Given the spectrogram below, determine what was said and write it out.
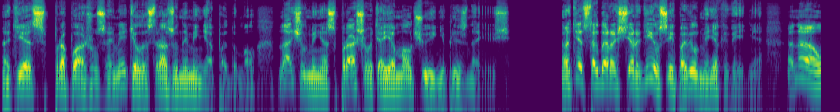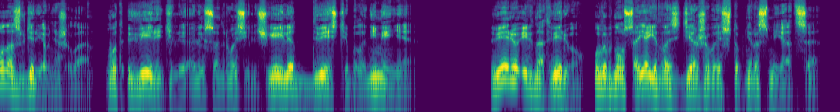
Отец пропажу заметил и сразу на меня подумал. Начал меня спрашивать, а я молчу и не признаюсь. Отец тогда рассердился и повел меня к ведьме. Она у нас в деревне жила. Вот верите ли, Александр Васильевич, ей лет двести было, не менее. «Верю, Игнат, верю», — улыбнулся я, едва сдерживаясь, чтоб не рассмеяться.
